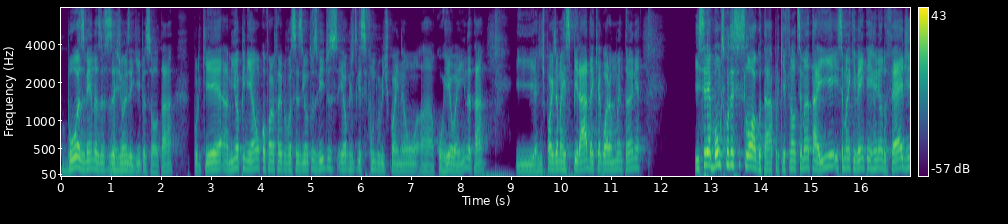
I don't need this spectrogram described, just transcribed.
boas vendas nessas regiões aqui, pessoal, tá? Porque a minha opinião, conforme eu falei para vocês em outros vídeos, eu acredito que esse fundo do Bitcoin não uh, ocorreu ainda, tá? E a gente pode dar uma respirada aqui agora momentânea. E seria bom que isso acontecesse logo, tá? Porque final de semana tá aí e semana que vem tem reunião do Fed.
